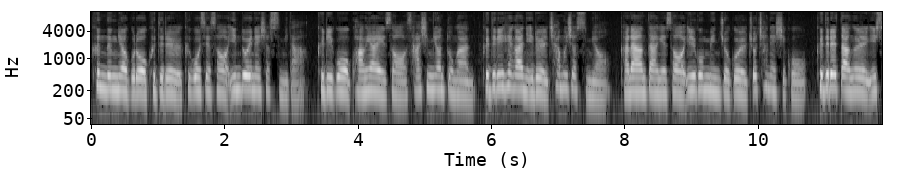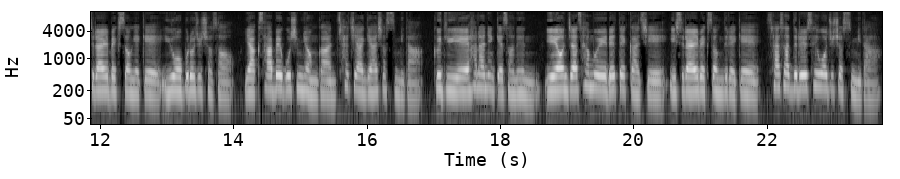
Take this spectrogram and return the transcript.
큰 능력으로 그들을 그곳에서 인도해내셨습니다. 그리고 광야에서 40년 동안 그들이 행한 일을 참으셨으며 가나안 땅에서 일곱 민족을 쫓아내시고 그들의 땅을 이스라엘 백성에게 유업으로 주셔서 약 450년간 차지하게 하셨습니다. 그 뒤에 하나님께서는 예언자 사무엘의 때까지 이스라엘 백성들에게 사사들을 세워 주셨습니다.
